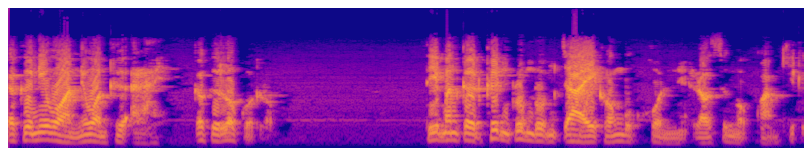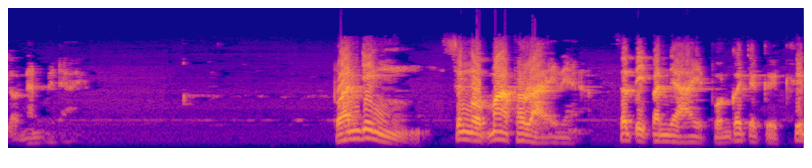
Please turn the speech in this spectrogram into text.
ก็คือนิวรณ์นิวรณ์คืออะไร ก็คือโลภโกรธหลงที่มันเกิดขึ้นกลุ่มรุมใจของบุคคลเนี่ย เราสงบความคิดเหล่านั้นไม่ได้ เพราะยิ่งสงบมากเท่าไหร่เนี่ย สติปัญญาผลก็จะเกิดขึ้น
